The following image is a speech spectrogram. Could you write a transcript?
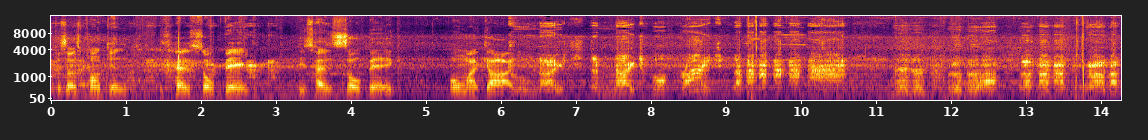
Because I was punking. His head is so big. His head is so big. Oh my god. Tonight's the night for fright.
